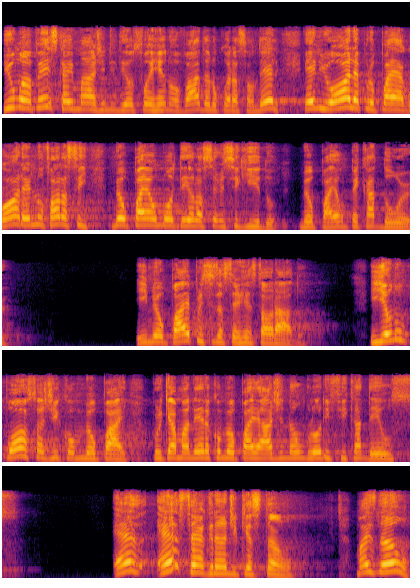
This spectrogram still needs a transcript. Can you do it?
E uma vez que a imagem de Deus foi renovada no coração dele, ele olha para o pai agora, ele não fala assim: meu pai é um modelo a ser seguido, meu pai é um pecador. E meu pai precisa ser restaurado. E eu não posso agir como meu pai, porque a maneira como meu pai age não glorifica a Deus. Essa é a grande questão. Mas não,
